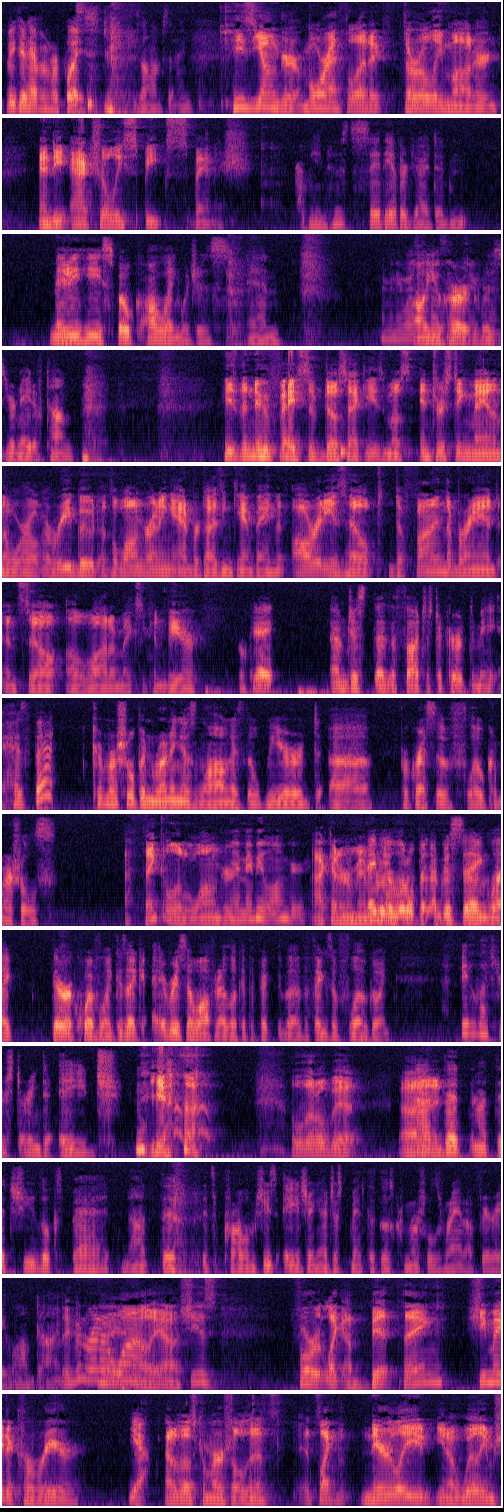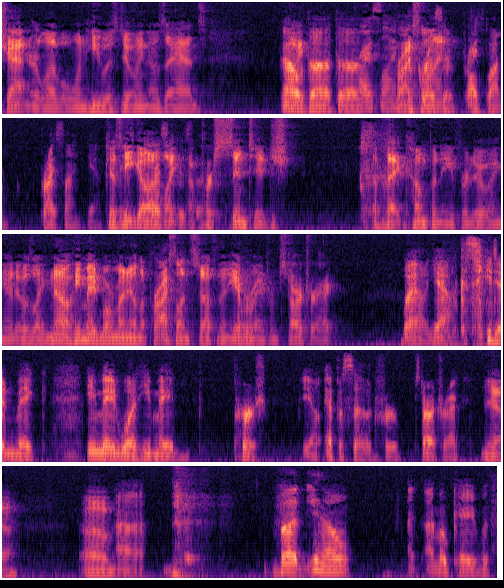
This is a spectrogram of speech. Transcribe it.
We could have him replaced. Is all I'm saying. He's younger, more athletic, thoroughly modern, and he actually speaks Spanish. I mean, who's to say the other guy didn't? Maybe hmm. he spoke all languages, and I mean, he was all you heard was man. your native tongue. He's the new face of Dos Equis, most interesting man in the world, a reboot of the long-running advertising campaign that already has helped define the brand and sell a lot of Mexican beer. Okay, I'm just a thought just occurred to me. Has that commercial been running as long as the weird uh, progressive Flo commercials? I think a little longer. Yeah, maybe longer. I can remember. Maybe a little bit. I'm just saying like they're equivalent because like every so often I look at the, pic- the the things of Flo going. I feel like you're starting to age. Yeah, a little bit. Uh, not and it- that not that she looks bad. Not that it's a problem. She's aging. I just meant that those commercials ran a very long time. they've been running Oh, a yeah. while. Yeah, she's for like a bit thing. She made a career. Yeah. out of those commercials, and it's it's like nearly you know William Shatner level when he was doing those ads. Oh, Like, the the Priceline. Price- progressive Priceline. Price line. Yeah. because he got like a the- percentage of that company for doing it. It was like, no, he made more money on the Priceline stuff than he ever made from Star Trek. Well, yeah, because he didn't make he made what he made per you know episode for Star Trek. Yeah. Um, Uh, but you know, I, I'm okay with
